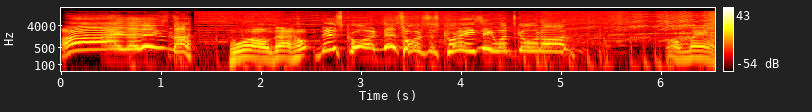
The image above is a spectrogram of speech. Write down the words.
Ah, this is not. Whoa, that ho this corn, this horse is crazy. What's going on? Oh man.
